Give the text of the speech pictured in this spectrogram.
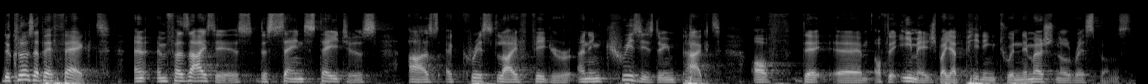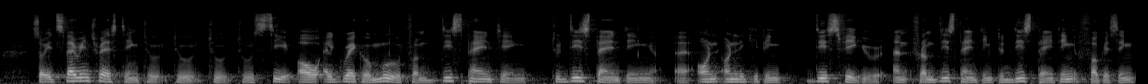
The close-up effect em emphasizes the saint's status as a Christ-like figure and increases the impact of the, uh, of the image by appealing to an emotional response. So it's very interesting to, to, to, to see how El Greco moved from this painting to this painting, uh, on, only keeping this figure, and from this painting to this painting, focusing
